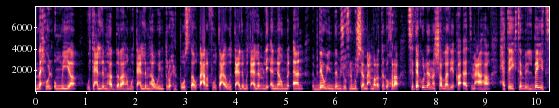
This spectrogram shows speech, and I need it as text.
محو الأمية وتعلمها الدراهم وتعلمها وين تروح البوسطة وتعرف وتعلم وتعلم لأنهم الآن بدأوا يندمجوا في المجتمع مرة أخرى ستكون لنا إن شاء الله لقاءات معها حتى يكتمل البيت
